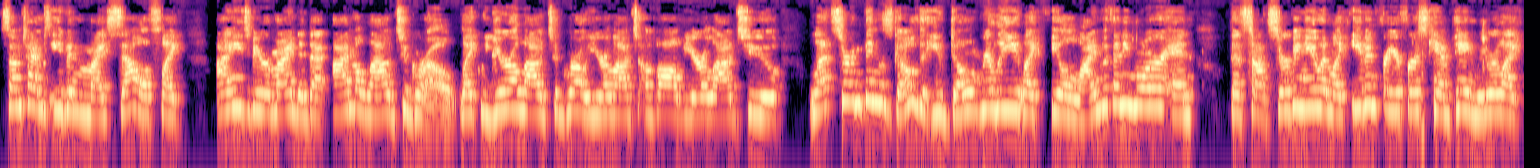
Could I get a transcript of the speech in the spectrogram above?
sometimes even myself, like I need to be reminded that I'm allowed to grow. Like you're allowed to grow, you're allowed to evolve, you're allowed to let certain things go that you don't really like feel aligned with anymore and that's not serving you. And like even for your first campaign, we were like,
